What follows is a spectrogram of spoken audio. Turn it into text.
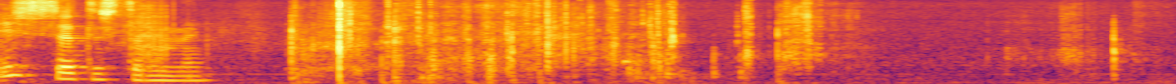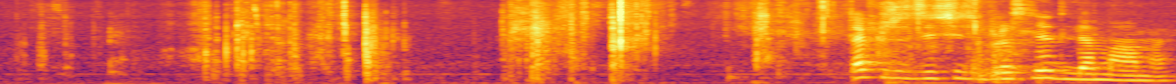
И с этой стороны. Также здесь есть браслет для мамы.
